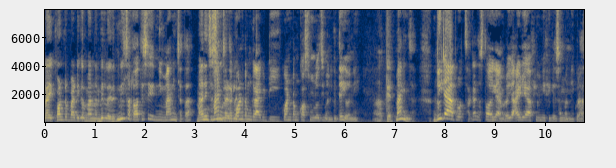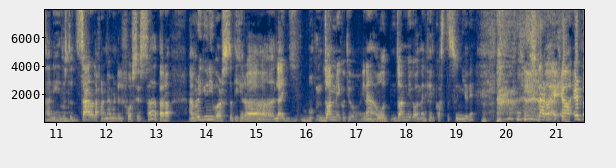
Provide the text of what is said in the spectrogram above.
लाइक क्वान्टम पार्टिकल मान्न मिल्दैन मिल्छ त त्यसै मानिन्छ त। मानिन्छ क्वान्टम ग्राभिटी क्वान्टम कस्मोलोजी भनेको त्यही हो नि। ओके मानिन्छ। दुईवटा एप्रोच छ क्या जस्तो अहिले हाम्रो यो आइडिया अफ युनिफिकेसन भन्ने कुरा छ नि जस्तो चारवटा फन्डामेन्टल फोर्सेस छ तर हाम्रो युनिभर्स जतिखेर लाइक जन्मेको थियो होइन? हो जन्मेको भन्दा नि फेरि कस्तो सुनियो क्या at the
